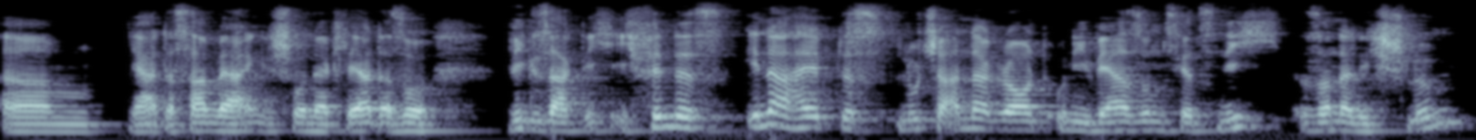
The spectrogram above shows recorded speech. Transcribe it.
Ähm, ja, das haben wir eigentlich schon erklärt. Also, wie gesagt, ich, ich finde es innerhalb des Lucha Underground Universums jetzt nicht sonderlich schlimm.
